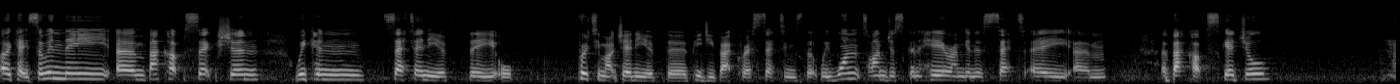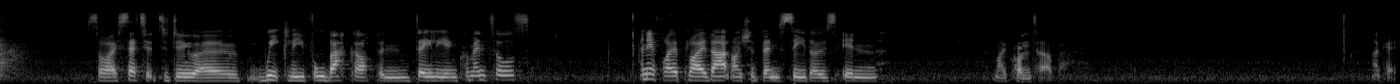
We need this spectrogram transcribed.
Okay, so in the um, backup section, we can set any of the, or pretty much any of the pgBackRest settings that we want. I'm just going to here, I'm going to set a, um, a backup schedule. So I set it to do a weekly full backup and daily incrementals. And if I apply that, I should then see those in my cron tab. Okay.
